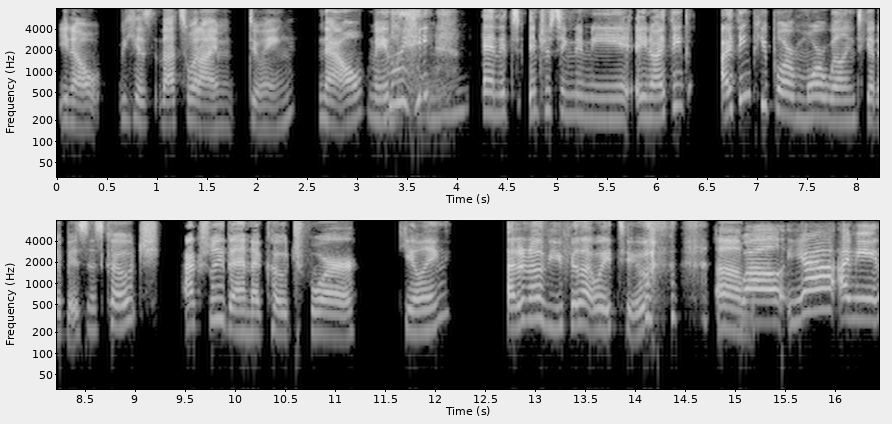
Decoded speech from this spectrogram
you know, because that's what I'm doing now mainly. Mm-hmm. and it's interesting to me, you know, I think I think people are more willing to get a business coach actually than a coach for healing. I don't know if you feel that way too. um, well, yeah, I mean,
